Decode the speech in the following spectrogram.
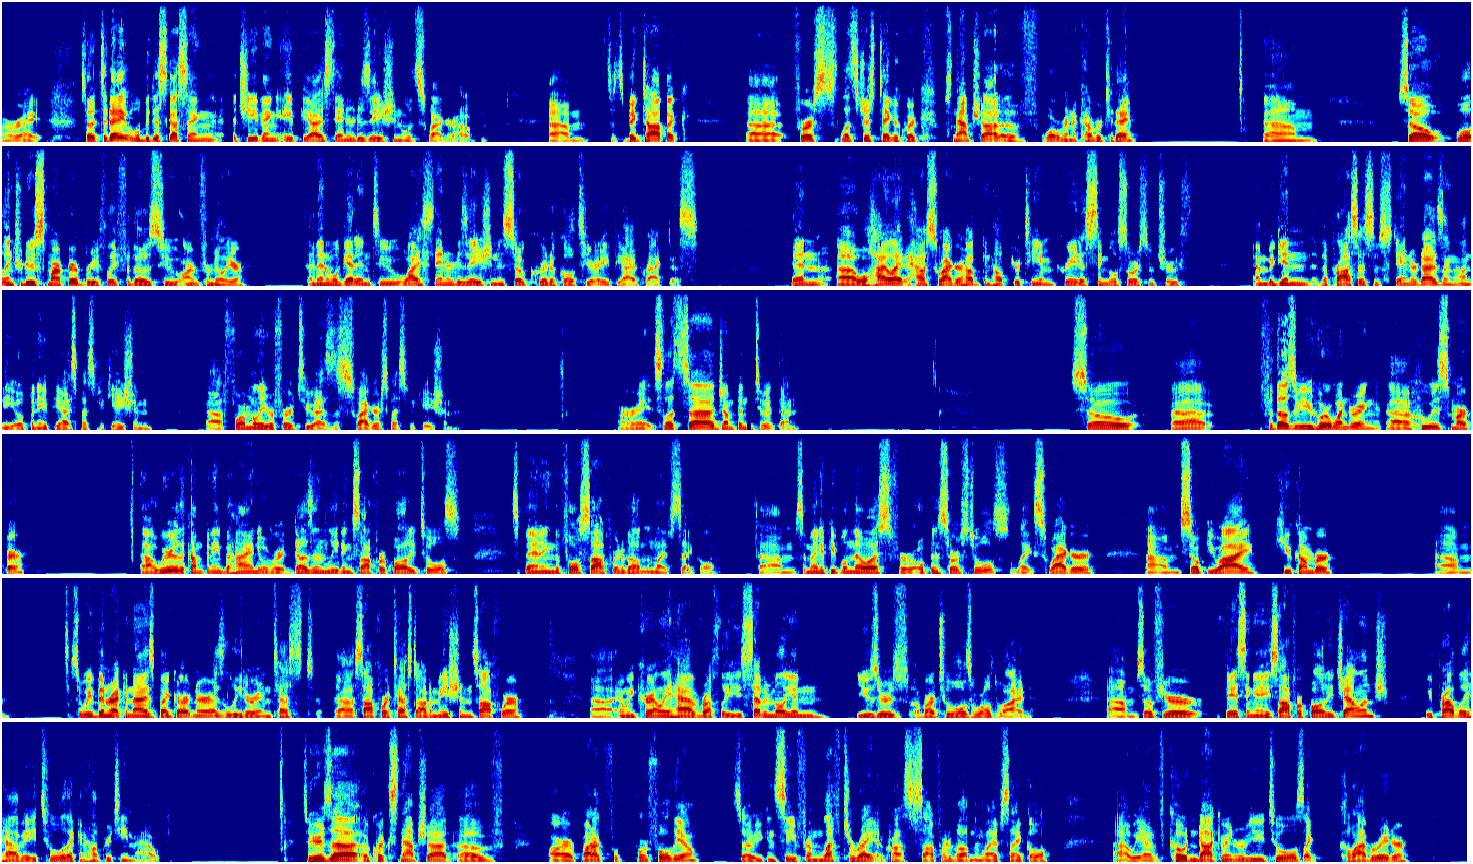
All right. So today we'll be discussing achieving API standardization with Swagger Hub. Um, so it's a big topic. Uh, first, let's just take a quick snapshot of what we're going to cover today. Um, so we'll introduce SmartBear briefly for those who aren't familiar, and then we'll get into why standardization is so critical to your API practice. Then uh, we'll highlight how Swagger Hub can help your team create a single source of truth and begin the process of standardizing on the Open API specification, uh, referred to as the Swagger specification. All right, so let's uh, jump into it then. So uh, for those of you who are wondering, uh, who is SmartBear? Uh, we're the company behind over a dozen leading software quality tools spanning the full software development lifecycle. Um, so many people know us for open source tools like Swagger, um, SOAP UI, Cucumber. Um, so we've been recognized by Gartner as a leader in test uh, software test automation software, uh, and we currently have roughly seven million users of our tools worldwide. Um, so if you're facing a software quality challenge, we probably have a tool that can help your team out. So here's a, a quick snapshot of our product portfolio. So you can see from left to right across the software development lifecycle, uh, we have code and document review tools like Collaborator,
